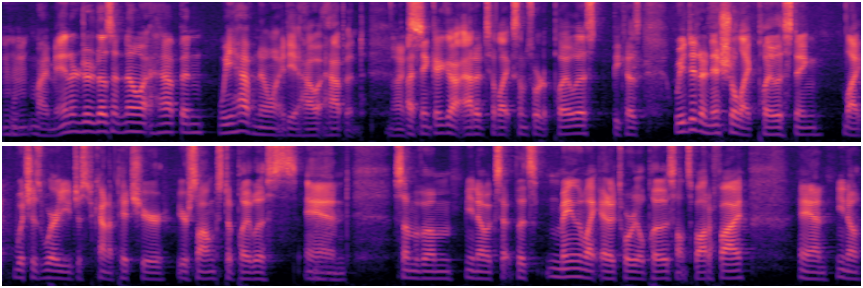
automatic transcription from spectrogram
Mm-hmm. My manager doesn't know it happened. We have no idea how it happened. Nice. I think I got added to like some sort of playlist because we did initial like playlisting, like which is where you just kind of pitch your your songs to playlists, and some of them, you know, except that's mainly like editorial playlists on Spotify, and you know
